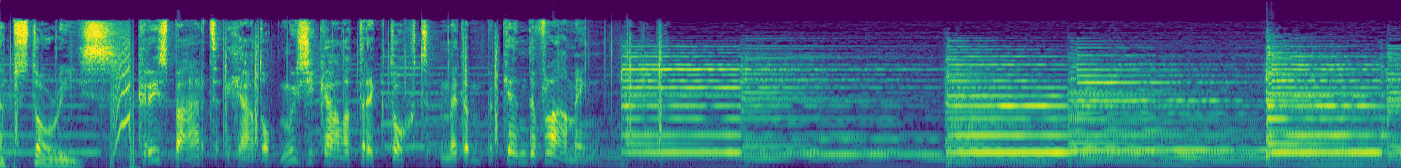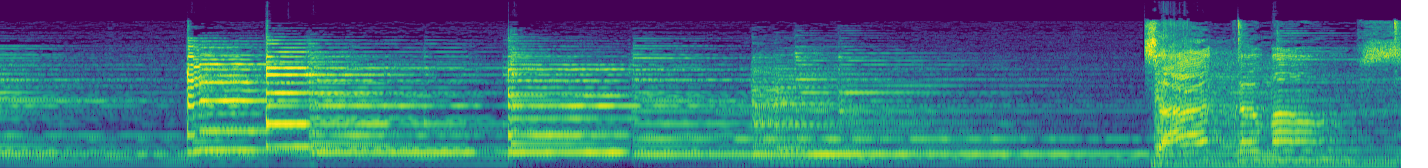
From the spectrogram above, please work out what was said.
Pick-up Stories. Chris Baert gaat op muzikale trektocht met een bekende Vlaming. Ça commence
